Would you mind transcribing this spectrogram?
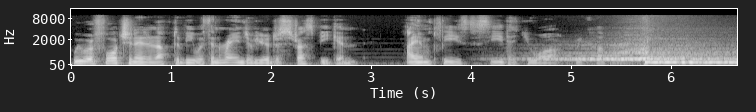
We were fortunate enough to be within range of your distress beacon. I am pleased to see that you are recovered.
